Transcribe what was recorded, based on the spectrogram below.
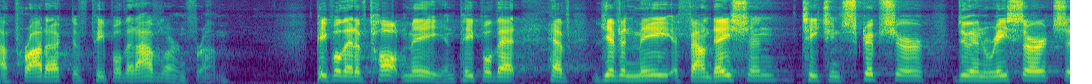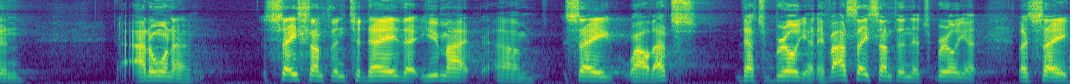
a product of people that I've learned from. People that have taught me, and people that have given me a foundation, teaching scripture, doing research, and I don't want to say something today that you might um, say, wow, that's, that's brilliant. If I say something that's brilliant, let's say,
